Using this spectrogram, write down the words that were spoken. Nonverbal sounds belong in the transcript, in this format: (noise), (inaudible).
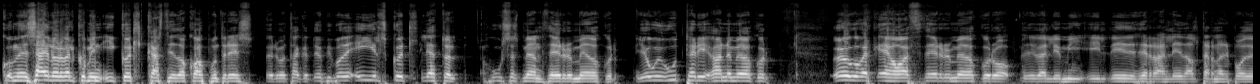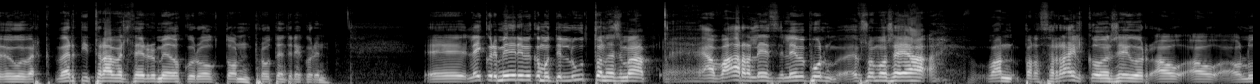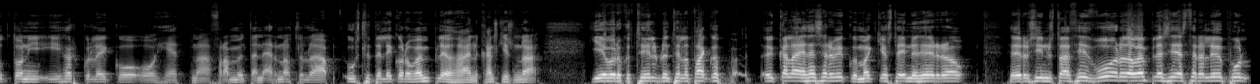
Komið þið sæl og velkomin í gullkastið á kopp.is Við erum að taka þetta upp í bóði Egil's gull, léttöl, húsasmiðan, þeir eru með okkur. Jói Útherri, hann er með okkur. Öguverk EHF, þeir eru með okkur og við veljum í, í liði þeirra lið aldarinnar í bóði Öguverk. Verdi Travel, þeir eru með okkur og Don Protendur ykkurinn e, Leikur í miðri vika mútið Luton þar sem að, að vara lið Liverpool, ef svo má segja vann bara þræl góðan sigur á, á, á Luton í, í hörkuleik og, og hérna framöndan er náttúrulega úslitileikur á vömbli og það er kannski svona gefur okkur tilblund til að taka upp aukalagi þessari viku, Maggi og Steinu þeir eru á þeir eru sínust að þið voruð á vömbli síðast þegar Liverpool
